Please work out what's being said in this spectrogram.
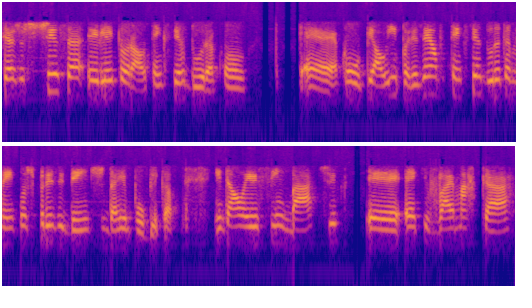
se a justiça eleitoral tem que ser dura com, é, com o Piauí, por exemplo, tem que ser dura também com os presidentes da República. Então, esse embate é, é que vai marcar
